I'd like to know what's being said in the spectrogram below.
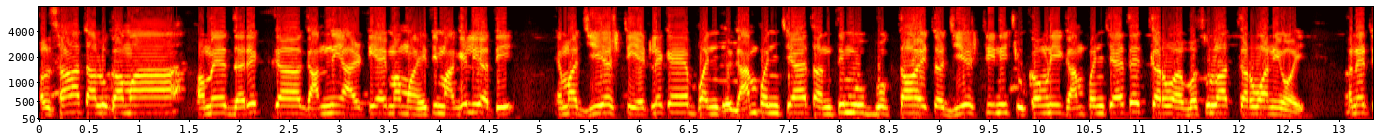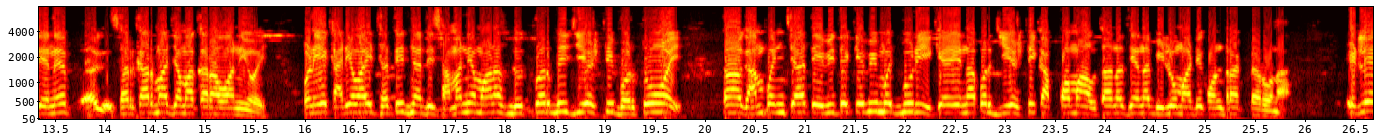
અલસાણા તાલુકામાં અમે દરેક ગામની આરટીઆઈ માં માહિતી માંગેલી હતી. એમાં જીએસટી એટલે કે ગ્રામ પંચાયત અંતિમ ઉપભોક્તા હોય તો જીએસટી ની ચુકવણી ગ્રામ પંચાયતે જ કરવા, વસૂલાત કરવાની હોય અને તેને સરકારમાં જમા કરાવવાની હોય. પણ એ કાર્યવાહી થતી જ નથી. સામાન્ય માણસ દૂધ પર બી જીએસટી ભરતો હોય તો ગામ પંચાયત એવી રીતે કેવી મજબૂરી કે એના પર જીએસટી કાપવામાં આવતા નથી એના બિલો માટે કોન્ટ્રાક્ટરોના. એટલે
